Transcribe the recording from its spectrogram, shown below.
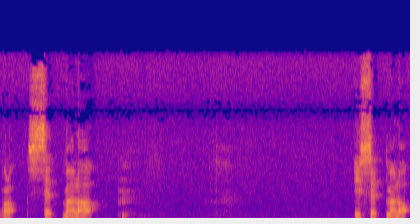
voilà, cette main là et cette main là.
